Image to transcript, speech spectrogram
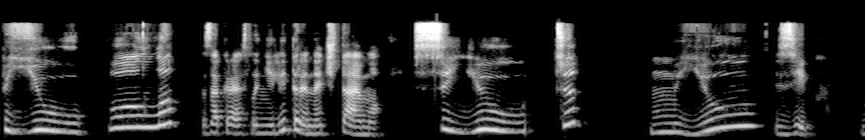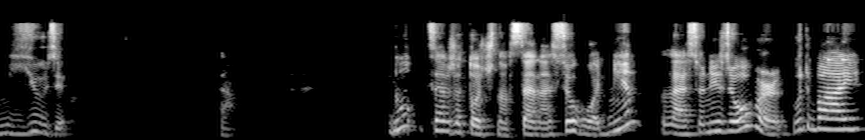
pupil, закреслені літери не читаємо, с'ют, м'юзік. М'юзік. Так. Ну, це вже точно все на сьогодні. Lesson is over. Goodbye.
